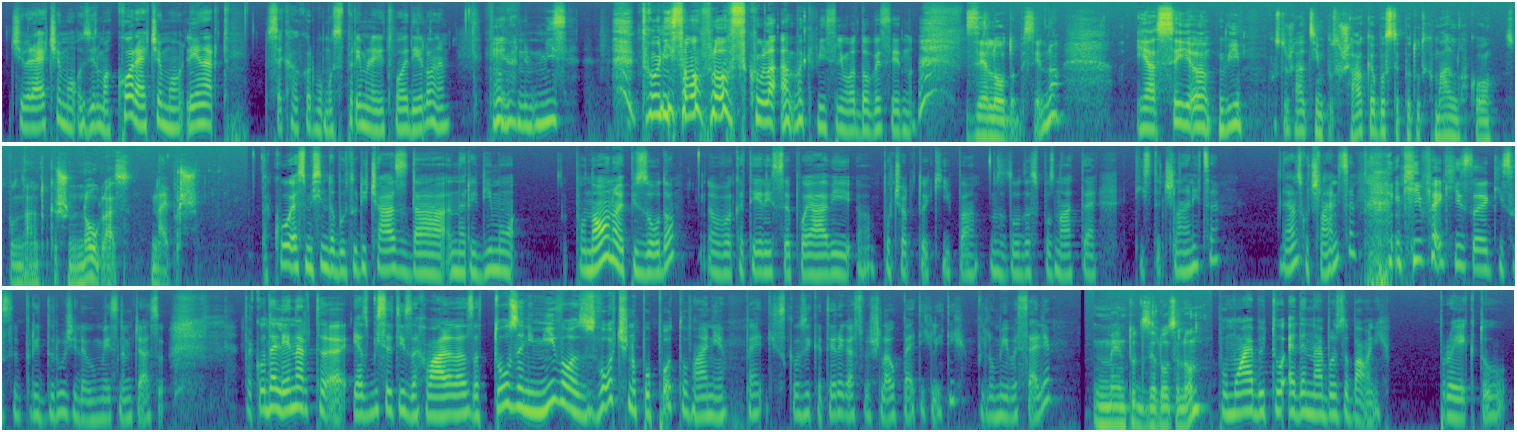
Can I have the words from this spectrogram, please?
če rečemo, oziroma ko rečemo, Leonard, vsekakor bomo spremljali tvoje delo. Ne? Mis, to ni samo floskula, ampak mislimo dobesedno. Zelo dobesedno. Ja, sej uh, vi, poslušalci in poslušalke, boste pa tudi kmalo lahko spoznali kakšen nov glas, najbrž. Tako, jaz mislim, da bo tudi čas, da naredimo ponovno epizodo, v kateri se pojavi uh, počrto ekipa, zato da spoznate tiste članice, dejansko članice ekipe, ki so, ki so se pridružile v mestnem času. Tako da, Lenart, eh, jaz bi se ti zahvalila za to zanimivo zvočno popotovanje, skozi katerega smo šli v petih letih. Bilo mi je veselje. Meni tudi zelo, zelo. Po mojem, je bil to eden najbolj zabavnih projektov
